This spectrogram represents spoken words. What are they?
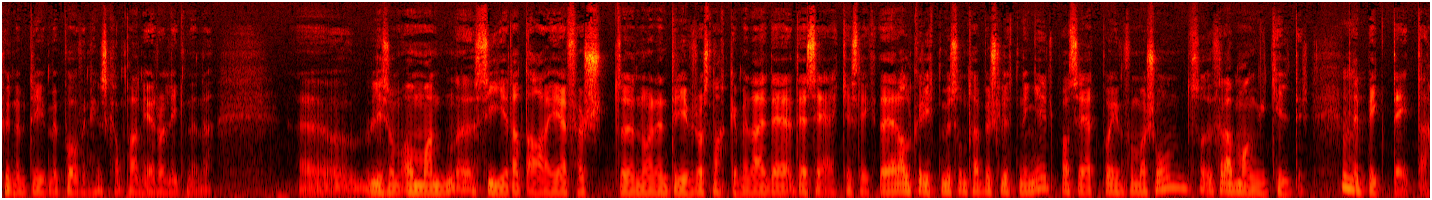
kunne drive med påvirkningskampanjer og lignende. Uh, liksom Om man uh, sier at AI er først uh, når en driver og snakker med deg, det, det, ser jeg ikke slik. Det er algoritmer som tar beslutninger basert på informasjon fra mange kilder. Mm. Det er big data.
